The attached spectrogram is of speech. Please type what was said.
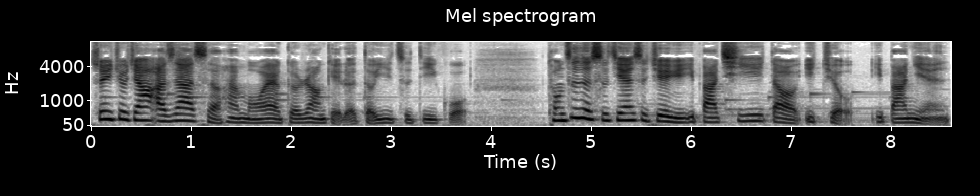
所以就将阿萨斯和摩艾割让给了德意志帝国。统治的时间是介于一八七一到一九一八年。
